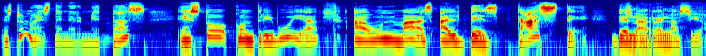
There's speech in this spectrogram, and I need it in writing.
Esto no es tener metas. Esto contribuye aún más al desgaste de la relación.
